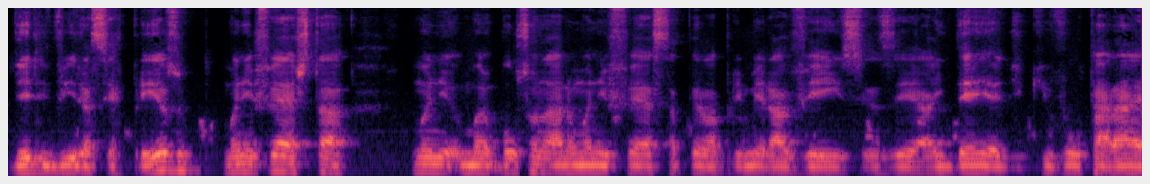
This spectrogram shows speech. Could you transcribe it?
dele vir a ser preso, manifesta mani, Bolsonaro manifesta pela primeira vez dizer, a ideia de que voltará,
